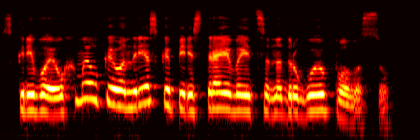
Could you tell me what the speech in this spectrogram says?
С кривой ухмылкой он резко перестраивается на другую полосу.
